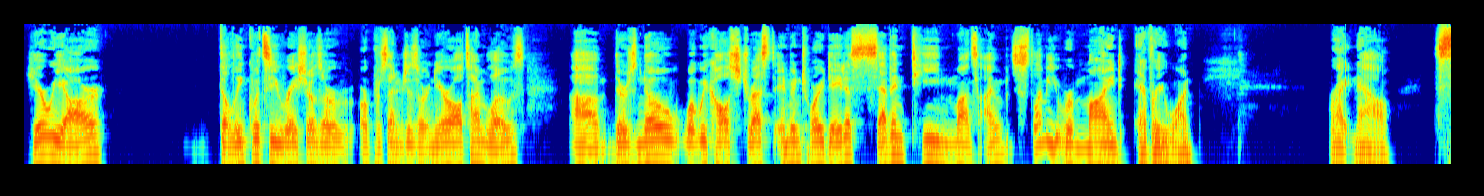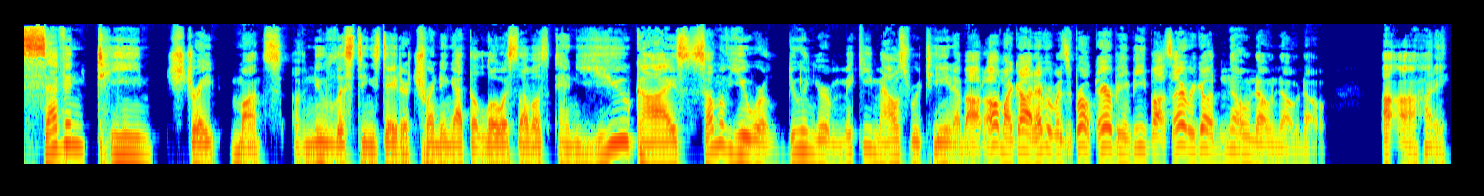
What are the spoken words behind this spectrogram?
Here we are. Delinquency ratios or, or percentages are near all time lows. Uh, there's no what we call stressed inventory data, 17 months. I'm just let me remind everyone right now 17 straight months of new listings data trending at the lowest levels. And you guys, some of you are doing your Mickey Mouse routine about, oh my God, everyone's broke. Airbnb bus. There we go. No, no, no, no. Uh uh-uh, uh honey.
